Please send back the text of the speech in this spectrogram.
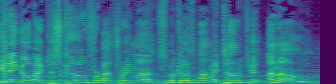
you didn't go back to school for about three months because mommy taught you. I know.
